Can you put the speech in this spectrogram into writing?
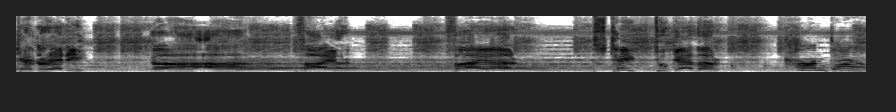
Get ready. Ah, ah, fire. Fire. Stay together. Calm down.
